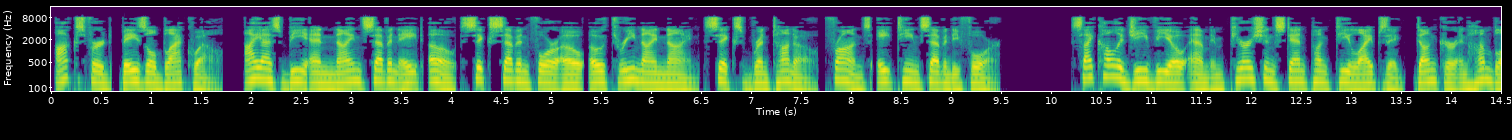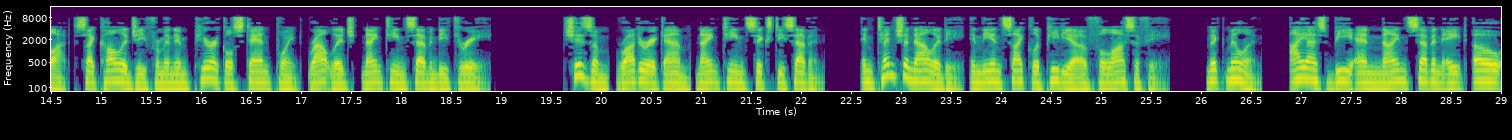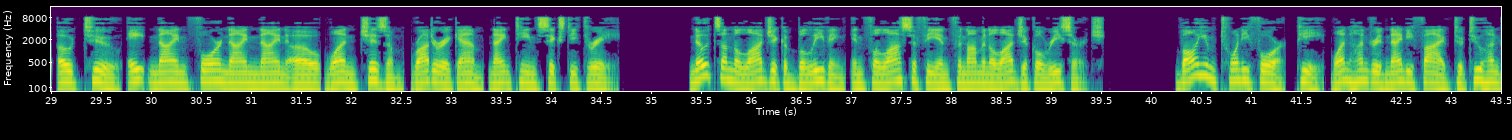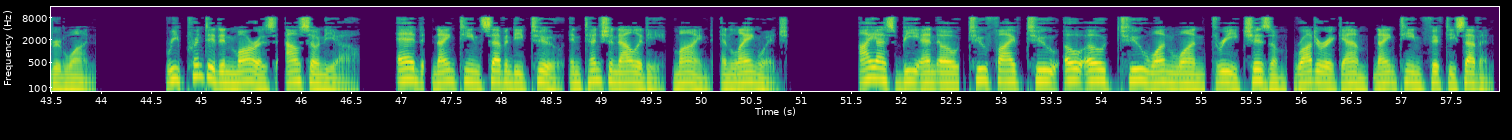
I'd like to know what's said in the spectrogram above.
Oxford, Basil Blackwell. ISBN 978-0-6740-0399-6 Brentano, Franz 1874. Psychologie vom empirischen Standpunkt Leipzig, Duncker and Humblot Psychology from an Empirical Standpoint, Routledge, 1973. Chisholm, Roderick M. 1967. Intentionality in the Encyclopedia of Philosophy. Macmillan. ISBN 978 0 2 894990 Chisholm, Roderick M. 1963. Notes on the Logic of Believing in Philosophy and Phenomenological Research. Volume 24, p. 195–201. Reprinted in Marras, Ausonio. ed. 1972 Intentionality, Mind, and Language. ISBN 0-252-00211-3 Chisholm, Roderick M. 1957.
